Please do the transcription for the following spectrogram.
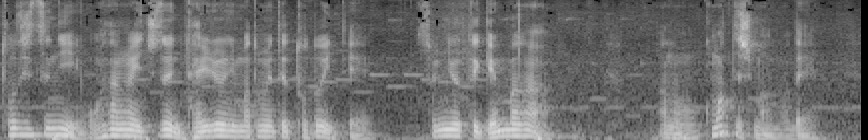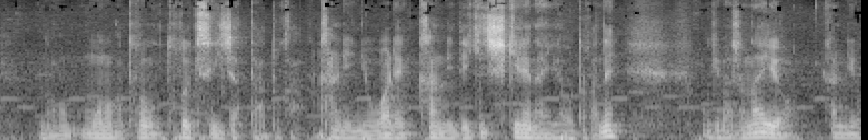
当日にお花が一度に大量にまとめて届いてそれによって現場があの困ってしまうのでの物が届きすぎちゃったとか管理に追われ管理できしきれないよとかね置き場所ないよ管理を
